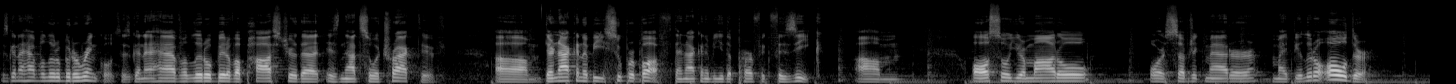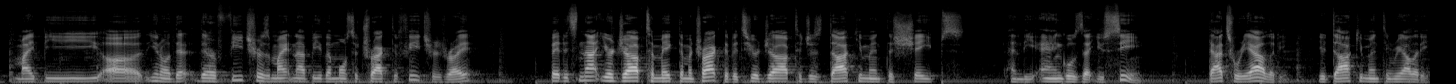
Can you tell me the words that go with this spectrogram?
Is going to have a little bit of wrinkles. Is going to have a little bit of a posture that is not so attractive. Um, they're not going to be super buff. They're not going to be the perfect physique. Um, also, your model or subject matter might be a little older might be, uh, you know, their, their features might not be the most attractive features, right? But it's not your job to make them attractive. It's your job to just document the shapes and the angles that you see. That's reality. You're documenting reality.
